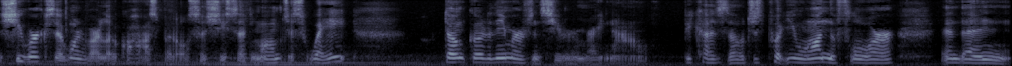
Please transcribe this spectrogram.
She works at one of our local hospitals. So she said, Mom, just wait. Don't go to the emergency room right now. Because they'll just put you on the floor and then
